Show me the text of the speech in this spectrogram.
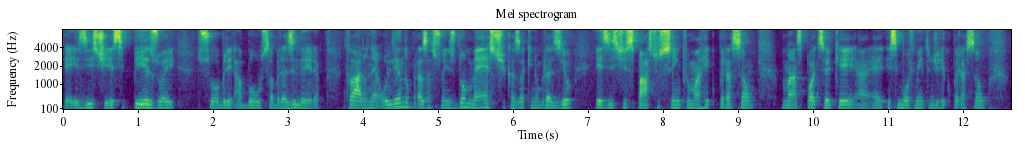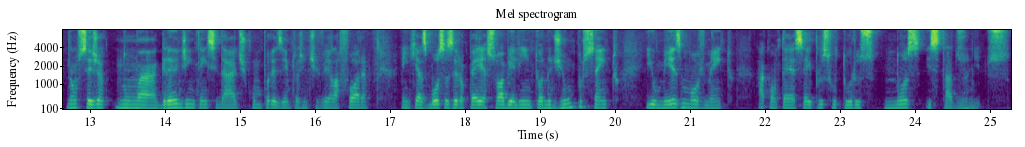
é, existe esse peso aí sobre a bolsa brasileira. Claro, né, olhando para as ações domésticas aqui no Brasil, existe espaço sempre uma recuperação, mas pode ser que é, esse movimento de recuperação não seja numa grande intensidade, como por exemplo a gente vê lá fora, em que as bolsas europeias sobem ali em torno de 1% e o mesmo movimento acontece aí para os futuros nos Estados Unidos,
